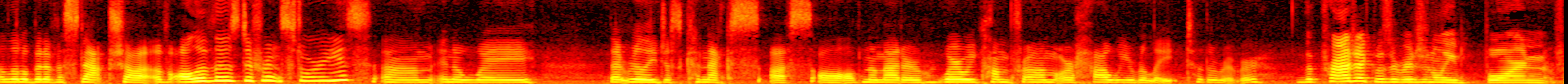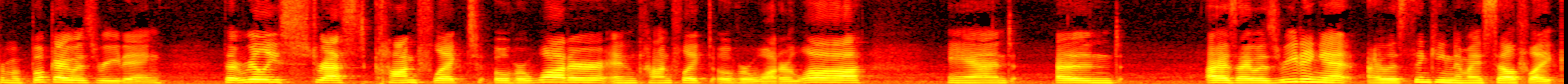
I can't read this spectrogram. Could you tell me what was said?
a little bit of a snapshot of all of those different stories um, in a way that really just connects us all no matter where we come from or how we relate to the river The project was originally born from a book I was reading that really stressed conflict over water and conflict over water law. And and as I was reading it, I was thinking to myself like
